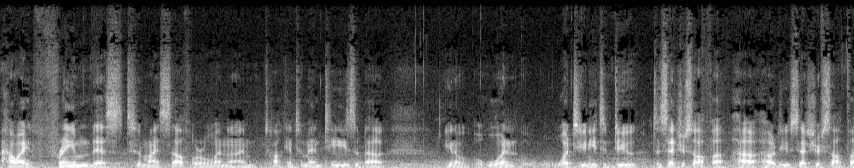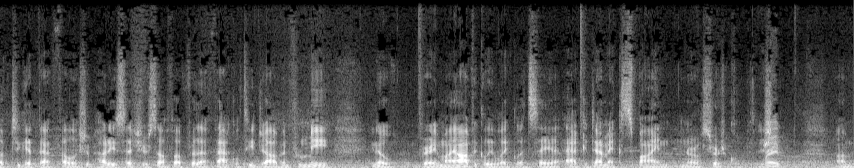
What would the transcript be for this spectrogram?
how I frame this to myself, or when I'm talking to mentees about, you know, when what do you need to do to set yourself up? How, how do you set yourself up to get that fellowship? How do you set yourself up for that faculty job? And for me, you know, very myopically, like let's say an academic spine neurosurgical position. Right. Um,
